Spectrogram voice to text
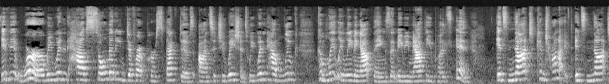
If it were, we wouldn't have so many different perspectives on situations. We wouldn't have Luke completely leaving out things that maybe Matthew puts in. It's not contrived. It's not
